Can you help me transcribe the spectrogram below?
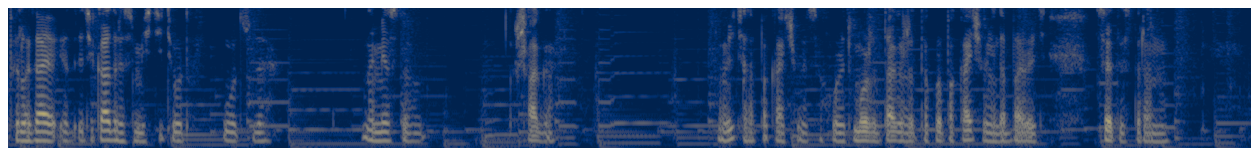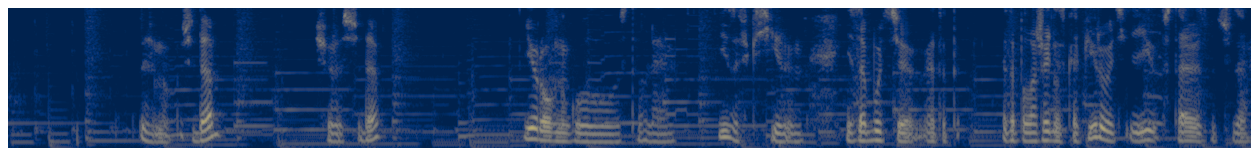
Предлагаю э, эти кадры сместить вот, вот сюда, на место шага. Видите, она покачивается, ходит. Можно также такое покачивание добавить с этой стороны. То есть мы сюда, еще раз сюда. И ровно голову выставляем. И зафиксируем. Не забудьте этот это положение скопировать и вставить вот сюда.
